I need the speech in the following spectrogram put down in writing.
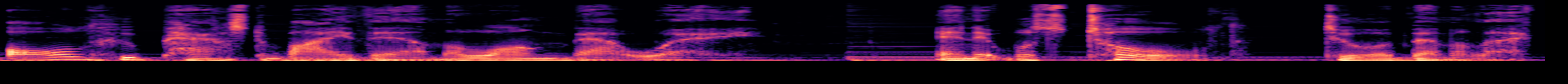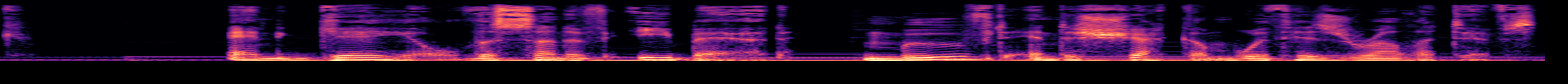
all who passed by them along that way. And it was told to Abimelech. And Gaal, the son of Ebed, moved into Shechem with his relatives,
